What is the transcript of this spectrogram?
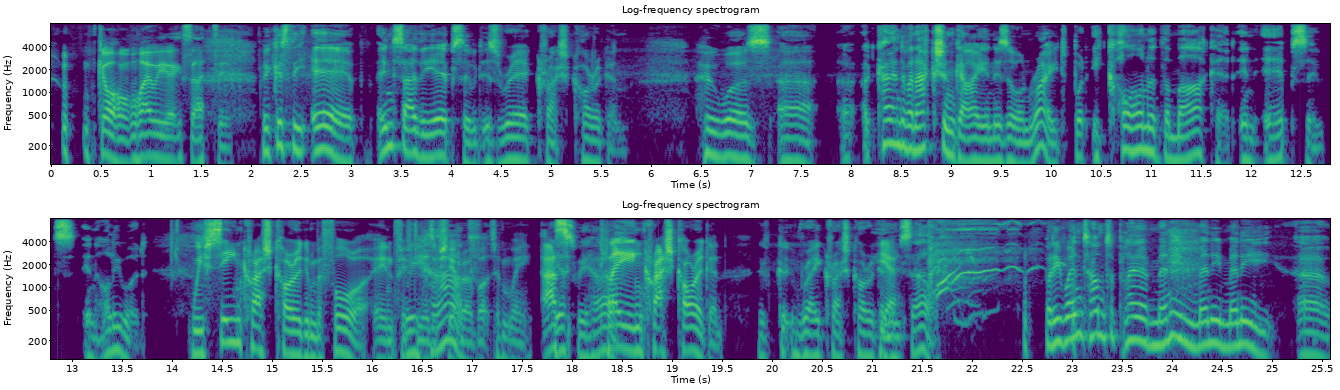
Go on. Why were you excited? because the ape inside the ape suit is Ray Crash Corrigan, who was uh, a, a kind of an action guy in his own right, but he cornered the market in ape suits in Hollywood. We've seen Crash Corrigan before in Fifty We Years of Shit have. Robots, haven't we? As Yes, we have. playing Crash Corrigan. Ray Crash Corrigan Yeah. himself. but he went on to play many, many, many uh,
